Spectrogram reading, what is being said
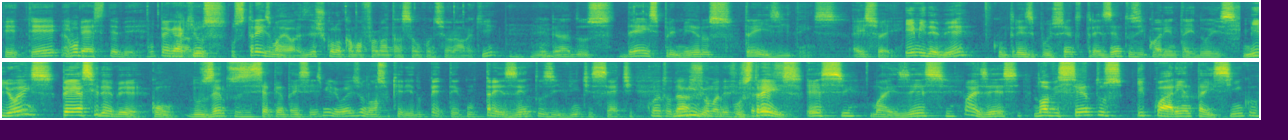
PT e Eu vou- PSDB. Vou pegar aqui os, os três maiores. Deixa eu colocar uma formatação condicional aqui. Regra dos 10 primeiros três itens. É isso aí. MDB com 13%, 342 milhões. PSDB com 276 milhões. E o nosso querido PT com 327 Quanto dá a milhões. soma desses Os três? Esse, mais esse, mais esse. 945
